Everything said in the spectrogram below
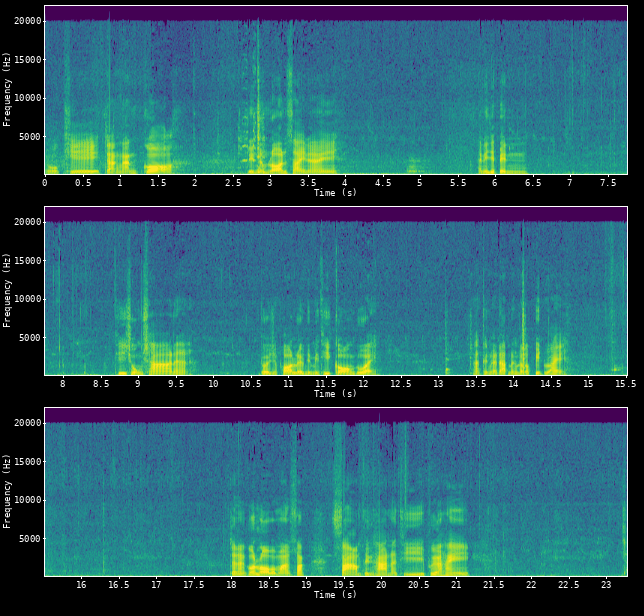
โอ เค จากนั้นก็รินน้ำร้อนใส่ใน อันนี้จะเป็นที่ชงชานะฮะ โดยเฉพาะเลยจะมีที่กองด้วยถึงระดับหนึ่งแล้วก็ปิดไว้ จากนั้นก็รอประมาณสัก 3-5 นาทีเพื่อให้ช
